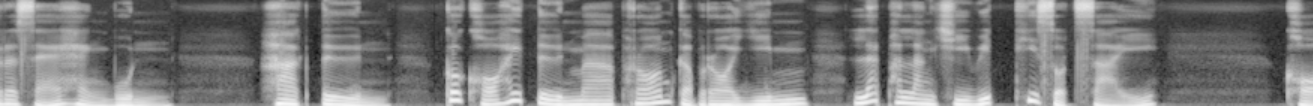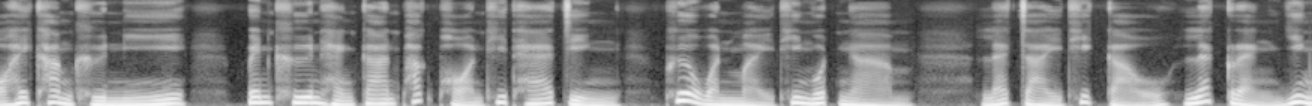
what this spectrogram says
กระแสแห่งบุญ หากตื่นก็ขอให้ตื่นมาพร้อมกับรอยยิ้ม และพลังชีวิตที่สดใส ขอให้ค่ำคืนนี้ เป็นคืนแห่งการพักผ่อนที่แท้จริง เพื่อวันใหม่ที่งดงาม และใจที่เก๋าและแกร่งยิ่ง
